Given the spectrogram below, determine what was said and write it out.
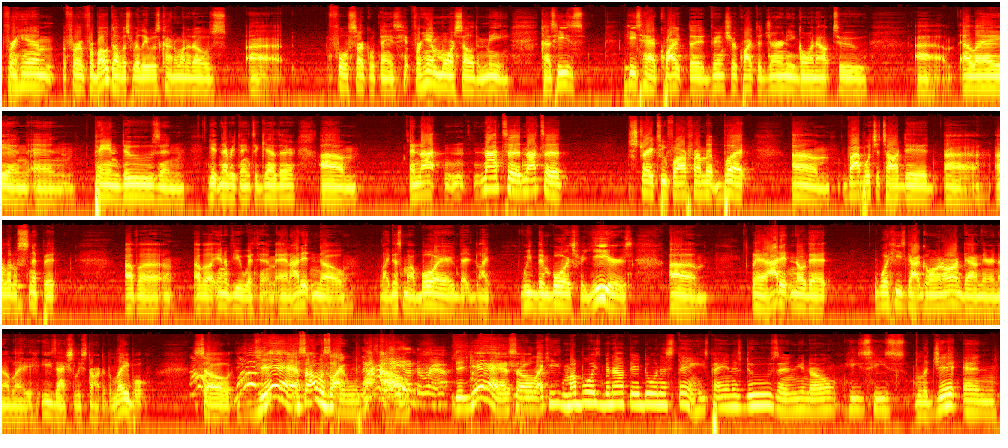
for him, for for both of us, really, it was kind of one of those uh, full circle things. For him, more so than me, because he's he's had quite the adventure, quite the journey going out to um, L.A. and and paying dues and getting everything together. Um, and not not to not to stray too far from it, but um, Vibe Wichita did uh, a little snippet of a of an interview with him, and I didn't know. Like this, my boy. That like we've been boys for years, um, and I didn't know that what he's got going on down there in L.A. He's actually started a label. So Oh, what? yeah, so I was like, That's wow. way under wraps. Yeah, Yeah, so like he, my boy's been out there doing his thing. He's paying his dues, and you know he's he's legit, and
